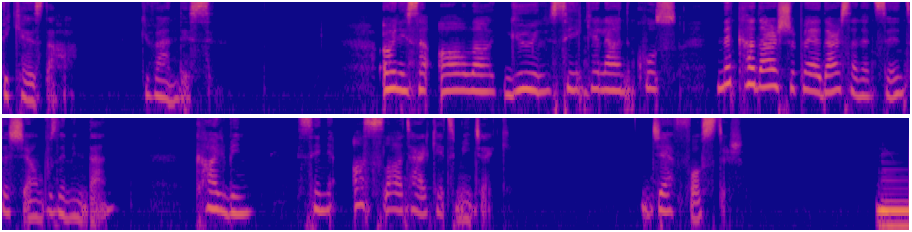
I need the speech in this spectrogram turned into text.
Bir kez daha. Güvendesin. Öyleyse ağla, gül, silkelen, kus, ne kadar şüphe edersen et seni taşıyan bu zeminden, kalbin seni asla terk etmeyecek. Jeff Foster Müzik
